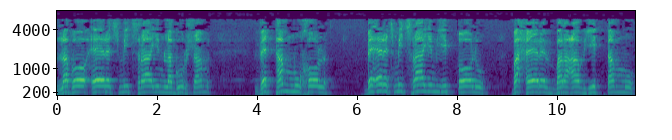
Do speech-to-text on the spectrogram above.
לבוא ארץ מצרים לגור שם, ותמו חול, בארץ מצרים יפולו, בחרב ברעב יתמו,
